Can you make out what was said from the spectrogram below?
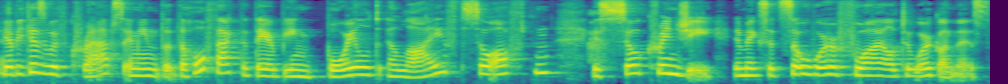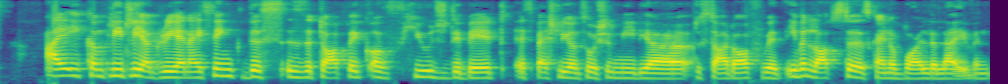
Yeah, because with crabs, I mean, the, the whole fact that they are being boiled alive so often is so cringy. It makes it so worthwhile to work on this. I completely agree. And I think this is a topic of huge debate, especially on social media to start off with. Even lobster is kind of boiled alive. And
